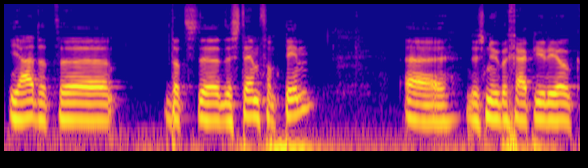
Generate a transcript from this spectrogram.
Ja, dat, dat is de, de stem van Pim. Dus nu begrijpen jullie ook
